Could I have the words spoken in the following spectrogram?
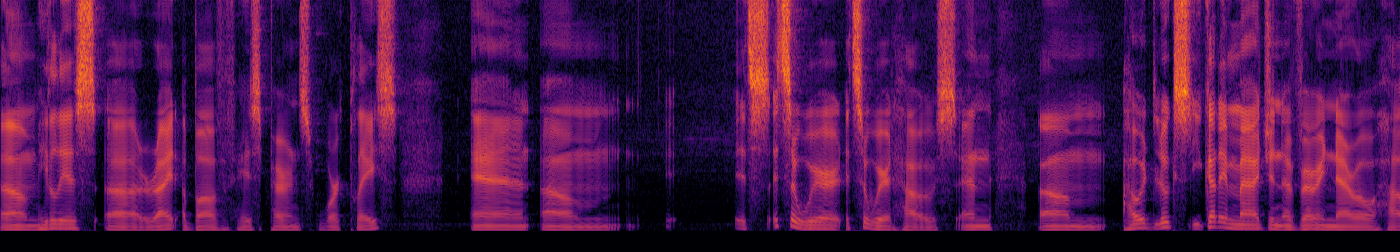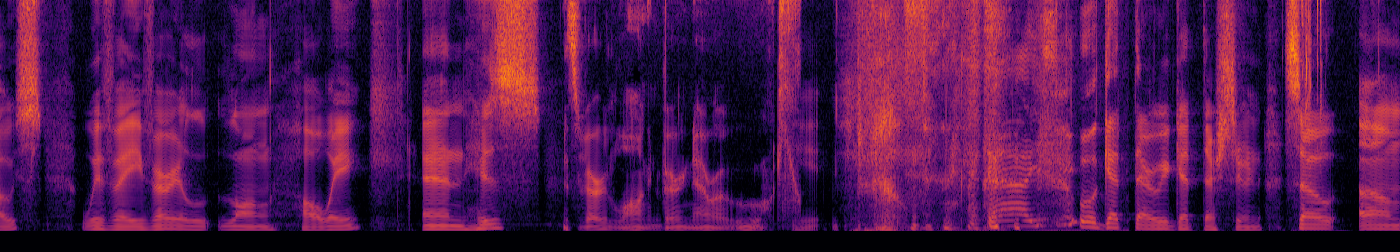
Um, he lives uh, right above his parents' workplace, and um, it's it's a weird it's a weird house, and um, how it looks. You gotta imagine a very narrow house with a very long hallway, and his. It's very long and very narrow. Ooh. Yeah. yeah, we'll get there. We get there soon. So, um,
